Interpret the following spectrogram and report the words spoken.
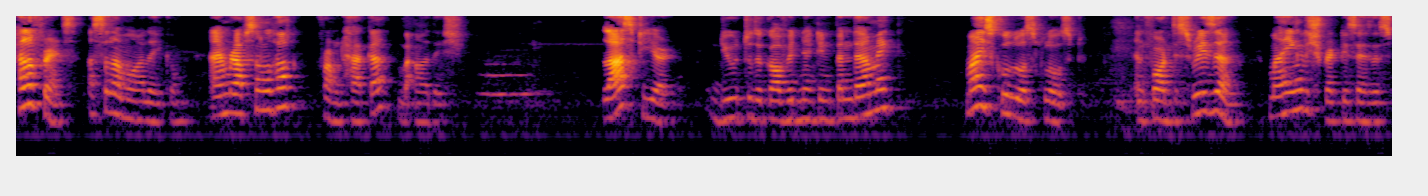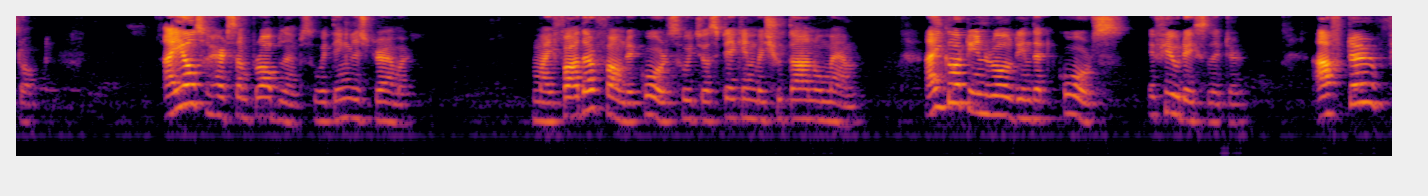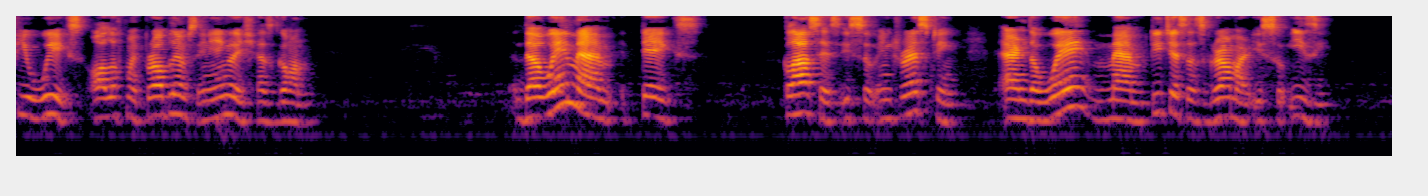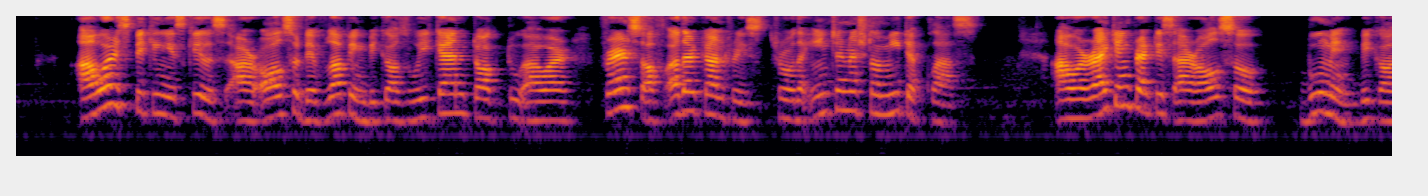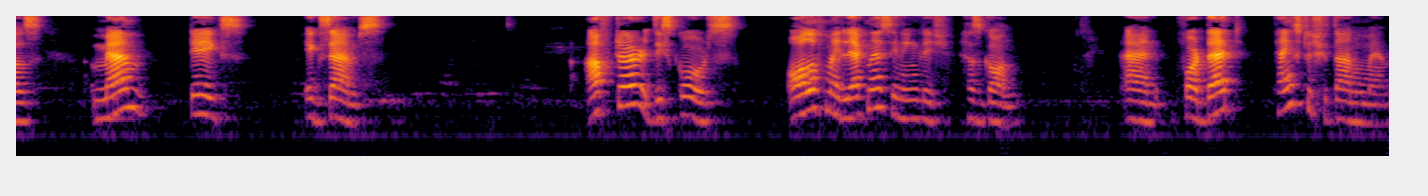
Hello friends, Assalamu alaikum. I am Rapsanul Haq from Dhaka, Bangladesh. Last year, due to the COVID-19 pandemic, my school was closed and for this reason, my English practice has stopped. I also had some problems with English grammar. My father found a course which was taken by Sutanu ma'am. I got enrolled in that course a few days later. After few weeks, all of my problems in English has gone. The way ma'am takes classes is so interesting and the way ma'am teaches us grammar is so easy. Our speaking skills are also developing because we can talk to our friends of other countries through the international meetup class. Our writing practice are also booming because ma'am takes exams. After this course, all of my lackness in English has gone. And for that, thanks to Sutanu ma'am.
